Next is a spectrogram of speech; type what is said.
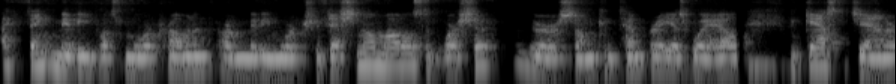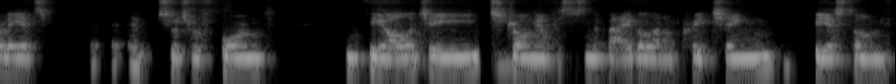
I think maybe what's more prominent are maybe more traditional models of worship. There are some contemporary as well. I guess generally it's uh, uh, so it's reformed theology, strong emphasis in the Bible and on preaching based on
